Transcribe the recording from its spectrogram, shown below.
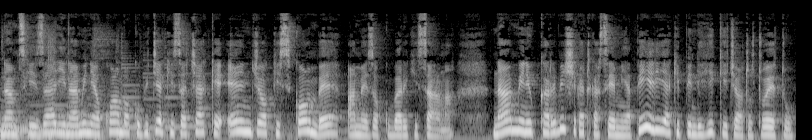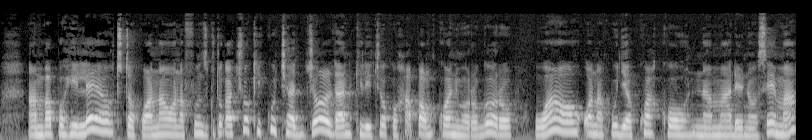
Na msikilizaji naamini ya kwamba kupitia kisa chake enjo kisikombe ameweza kubariki sana. Nami ni kukaribisha katika sehemu ya pili ya kipindi hiki cha watoto wetu ambapo hii leo tutakuwa nao wanafunzi kutoka chuo kikuu cha jordan kilichoko hapa mkoani morogoro. Wao wanakuja kwako na mada inayosema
